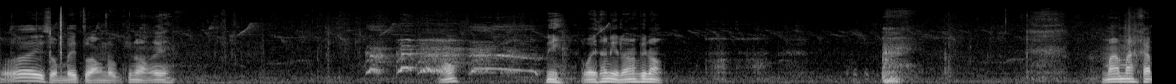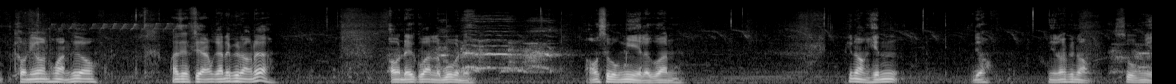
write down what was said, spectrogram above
เอ้ยสมใบตองดอกพี่น้องเอ้ยเอานี่ไว้ทั้งนี้แล้วนะพี่น้องมามาครับเขาเนียวหวานๆคือเอา มาเสียบๆกันนะพี่น้องเด้อเอาได้ก่อนระบุบันเนี่ยเอาสบกมีละก่อนพี่น้องเห็น เดี๋ยว นี่เนาะพี่น้องสุบกมี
